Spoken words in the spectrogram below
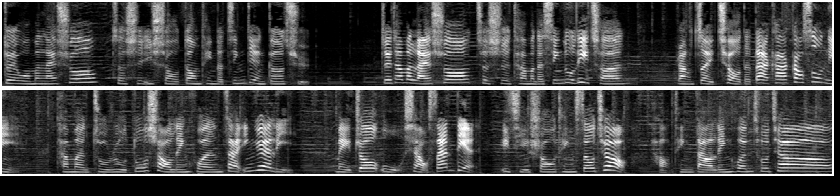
对我们来说，这是一首动听的经典歌曲；对他们来说，这是他们的心路历程。让最糗的大咖告诉你，他们注入多少灵魂在音乐里。每周五下午三点，一起收听 So 好听到灵魂出窍。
